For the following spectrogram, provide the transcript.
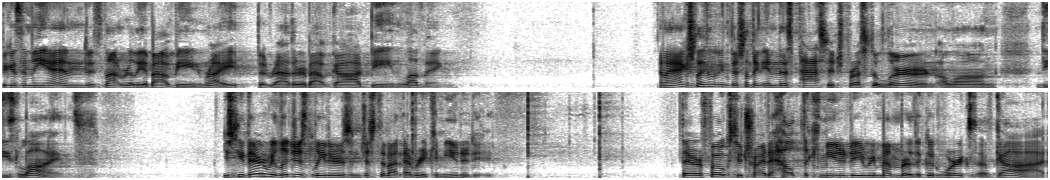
Because in the end, it's not really about being right, but rather about God being loving. And I actually think there's something in this passage for us to learn along these lines. You see, there are religious leaders in just about every community. There are folks who try to help the community remember the good works of God.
